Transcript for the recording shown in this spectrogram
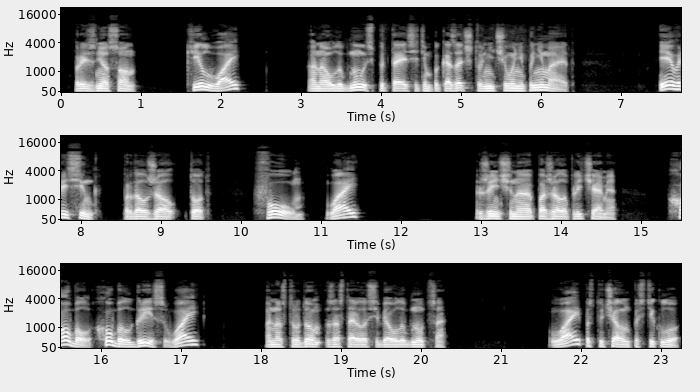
— произнес он. «Kill why?» Она улыбнулась, пытаясь этим показать, что ничего не понимает. «Everything», — продолжал тот. «Foam, why?» Женщина пожала плечами. «Хоббл, Хоббл, Грис, why?» Она с трудом заставила себя улыбнуться. «Why?» — постучал он по стеклу.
